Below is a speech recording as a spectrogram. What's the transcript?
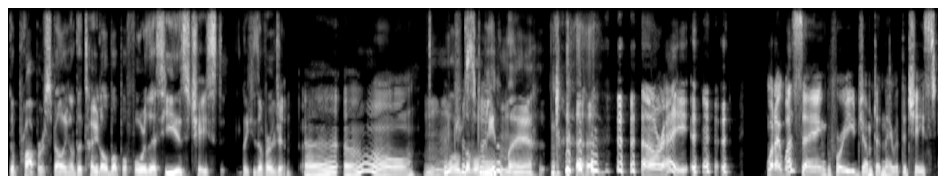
the proper spelling of the title, but before this, he is chased like he's a virgin. Uh oh. Mm, little double meaning there. All right. what I was saying before you jumped in there with the chased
